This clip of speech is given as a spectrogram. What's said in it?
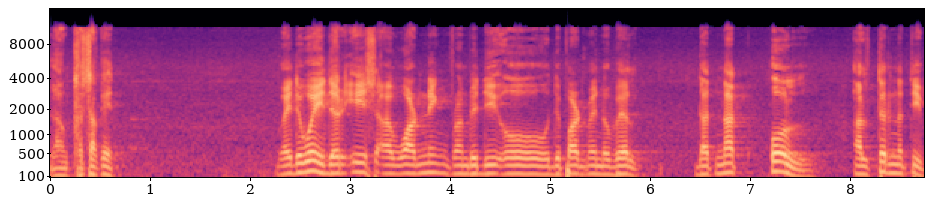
lang kasakit. By the way, there is a warning from the DO Department of Health that not all alternative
